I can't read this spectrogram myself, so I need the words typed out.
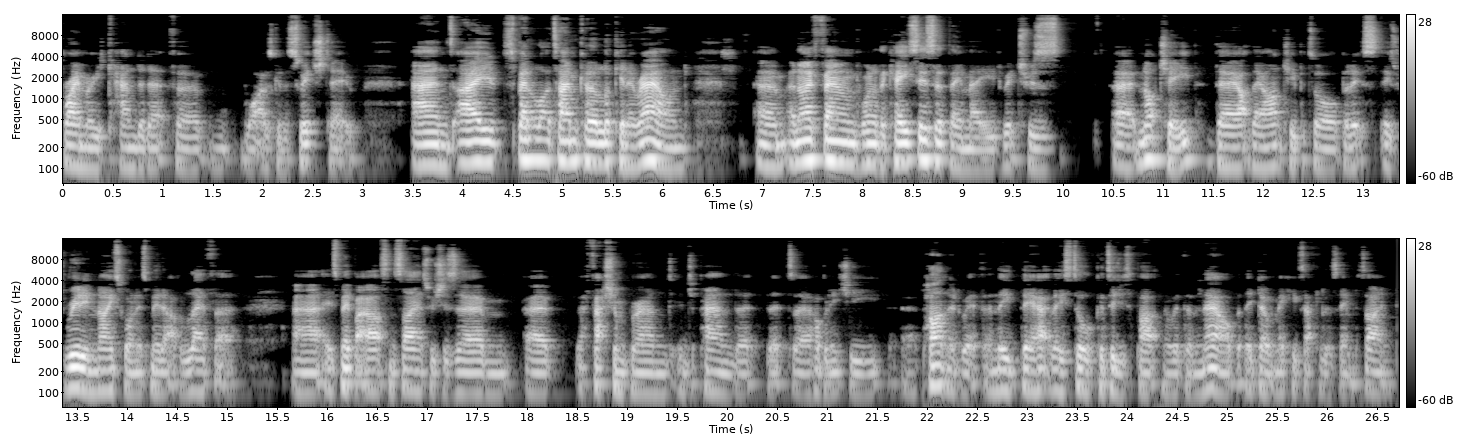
primary candidate for what I was going to switch to, and I spent a lot of time kind of looking around, um, and I found one of the cases that they made, which was uh, not cheap. They are, they aren't cheap at all, but it's it's really nice one. It's made out of leather. Uh, it's made by Arts and Science, which is um, a, a, fashion brand in Japan that that uh, Hobonichi uh, partnered with, and they they ha- they still continue to partner with them now, but they don't make exactly the same design.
